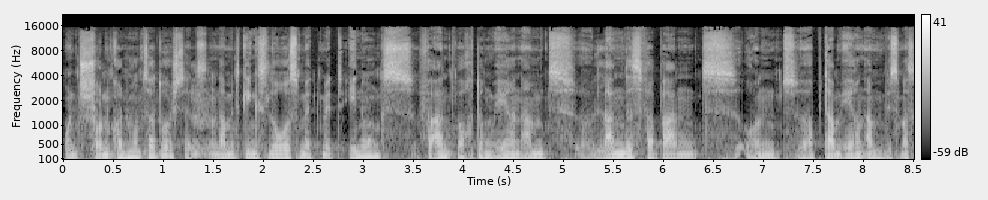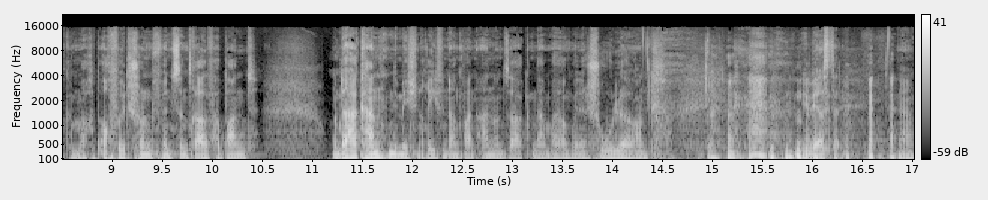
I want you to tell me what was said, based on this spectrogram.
Und schon konnten wir uns da durchsetzen. Und damit ging es los mit, mit Innungsverantwortung Ehrenamt, Landesverband und habe da im Ehrenamt ein bisschen was gemacht, auch für, schon für den Zentralverband. Und da erkannten die mich und riefen irgendwann an und sagten, da haben wir irgendwie eine Schule und wie wär's denn? Ja.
